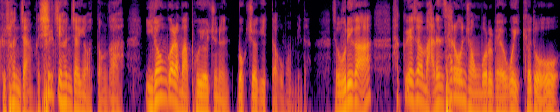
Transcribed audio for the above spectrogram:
그 현장, 그 실제 현장이 어떤가 이런 걸 아마 보여주는 목적이 있다고 봅니다. 그래서 우리가 학교에서 많은 새로운 정보를 배우고 익혀도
